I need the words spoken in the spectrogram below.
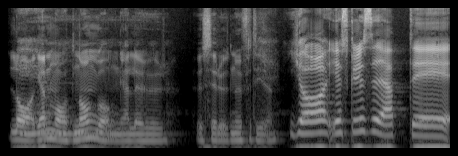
lagad mat någon gång eller hur, hur ser det ut nu för tiden? Ja, jag skulle säga att det,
